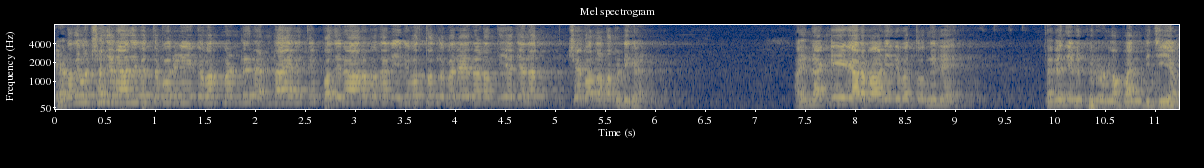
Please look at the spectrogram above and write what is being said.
ഇടതുപക്ഷ ജനാധിപത്യ മുന്നണി ഗവൺമെന്റ് രണ്ടായിരത്തി പതിനാറ് മുതൽ ഇരുപത്തൊന്ന് വരെ നടത്തിയ ജനക്ഷേമ നടപടികൾ. അതിന്റെ അംഗീകാരമാണ് ഇരുപത്തൊന്നിലെ തെരഞ്ഞെടുപ്പിലുള്ള വൻ വിജയം.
